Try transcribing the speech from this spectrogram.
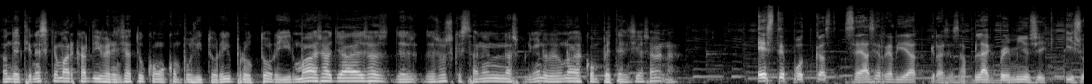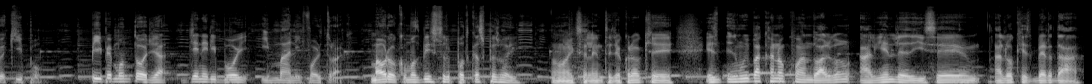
donde tienes que marcar diferencia tú como compositor y productor. ir más allá de, esas, de, esos que están en las primeras, es una competencia sana. Este podcast se hace realidad gracias a Blackberry Music y su equipo. Pipe Montoya, Jenny Boy y Manny for Track. Mauro, ¿cómo has visto el podcast pues hoy? No, excelente. Yo creo que es, es muy bacano cuando algo, alguien le dice algo que es verdad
